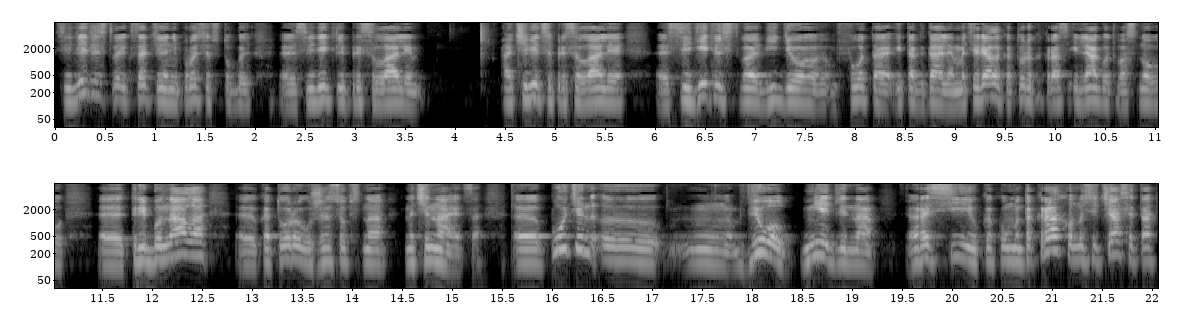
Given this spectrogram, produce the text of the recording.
свидетельства. И, кстати, они просят, чтобы э, свидетели присылали очевидцы присылали э, свидетельства, видео, фото и так далее, материалы, которые как раз и лягут в основу э, трибунала, который уже, собственно, начинается. Путин ввел медленно Россию к какому-то краху, но сейчас эта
